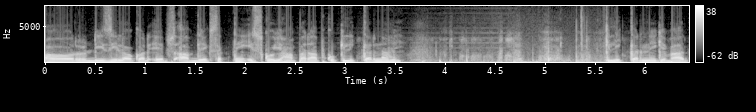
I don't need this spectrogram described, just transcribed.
और डिजी लॉकर एप्स आप देख सकते हैं, इसको यहाँ पर आपको क्लिक करना है। क्लिक करने के बाद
